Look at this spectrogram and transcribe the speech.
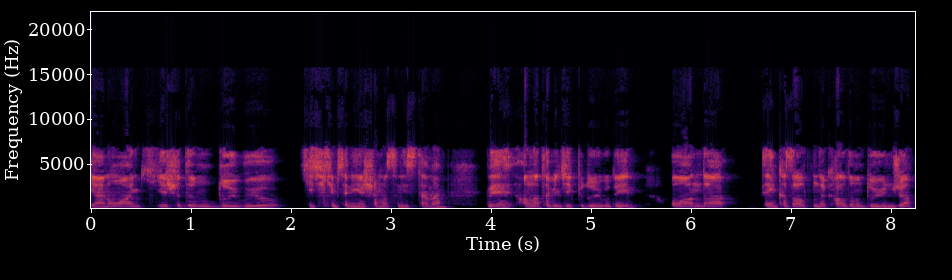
Yani o anki yaşadığım duyguyu hiç kimsenin yaşamasını istemem. Ve anlatabilecek bir duygu değil. O anda enkaz altında kaldığını duyunca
